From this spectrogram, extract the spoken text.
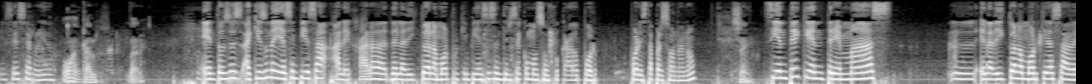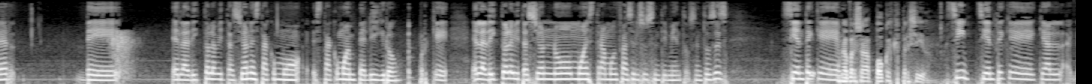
¿Qué es ese ruido? Juan Carlos, dale. Entonces aquí es donde ya se empieza a alejar a- del adicto al amor porque empieza a sentirse como sofocado por, por esta persona, ¿no? Sí. Siente que entre más l- el adicto al amor quiera saber de el adicto a la habitación está como está como en peligro porque el adicto a la habitación no muestra muy fácil sus sentimientos entonces siente que Una persona poco expresiva. sí siente que, que al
